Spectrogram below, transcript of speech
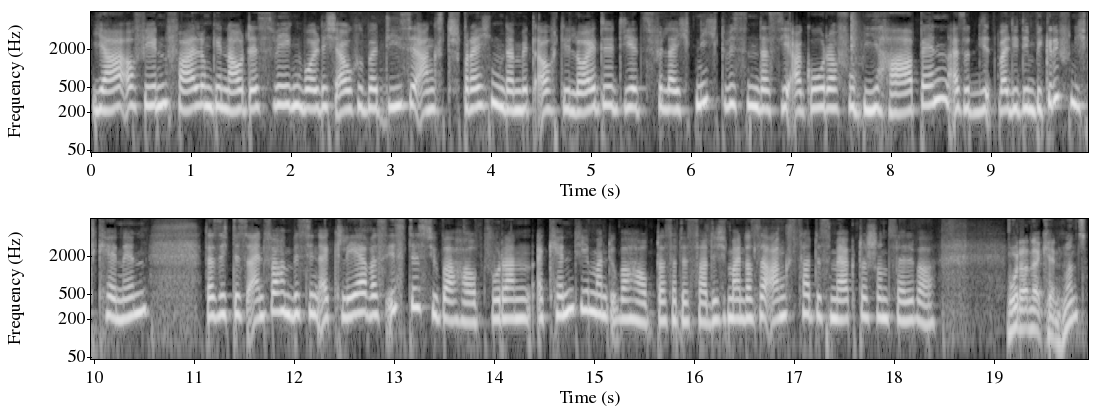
Ja, auf jeden Fall. Und genau deswegen wollte ich auch über diese Angst sprechen, damit auch die Leute, die jetzt vielleicht nicht wissen, dass sie Agoraphobie haben, also die, weil die den Begriff nicht kennen, dass ich das einfach ein bisschen erkläre. Was ist das überhaupt? Woran erkennt jemand überhaupt, dass er das hat? Ich meine, dass er Angst hat, das merkt er schon selber. Woran erkennt man es?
